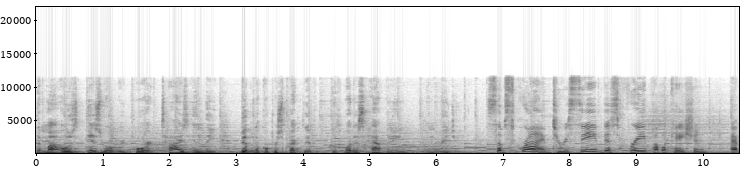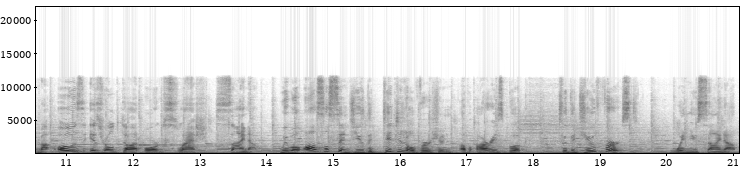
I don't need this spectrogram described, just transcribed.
the Ma'oz Israel report ties in the biblical perspective with what is happening in the region. Subscribe to receive this free publication at maozisrael.org slash sign up. We will also send you the digital version of Ari's book, To the Jew First, when you sign up.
